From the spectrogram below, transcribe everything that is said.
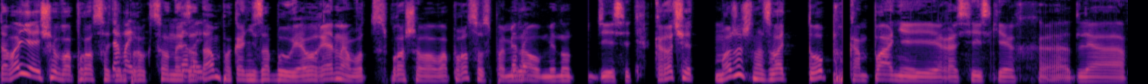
Давай я еще вопрос один Давай, провокационный давай. задам, пока не забыл. Я его реально вот с прошлого вопроса вспоминал минут 10. Короче, можешь назвать топ компаний российских э, для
